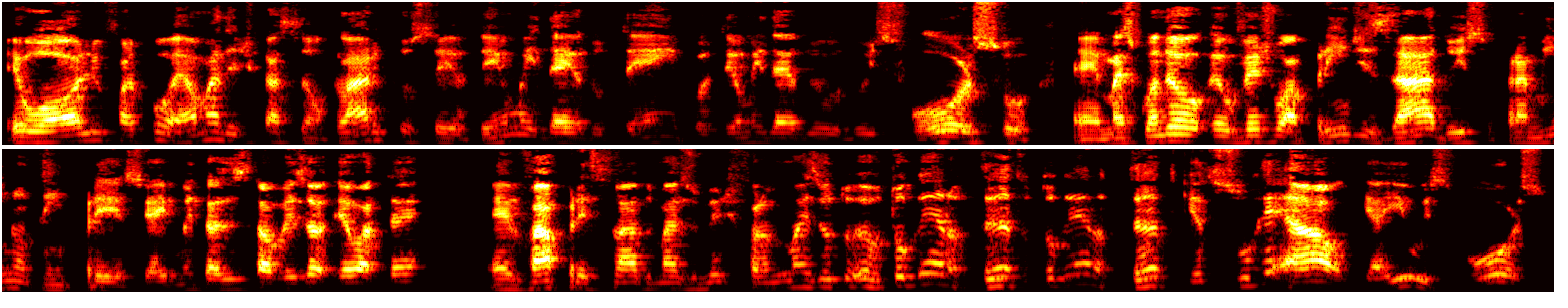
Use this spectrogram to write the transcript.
eu olho e falo, pô, é uma dedicação. Claro que eu sei, eu tenho uma ideia do tempo, eu tenho uma ideia do, do esforço, é, mas quando eu, eu, vejo o aprendizado, isso para mim não tem preço. E aí muitas vezes talvez eu, eu até é, vá para esse lado mais humilde falando, mas eu tô, eu tô ganhando tanto, eu tô ganhando tanto, que é surreal, que aí o esforço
